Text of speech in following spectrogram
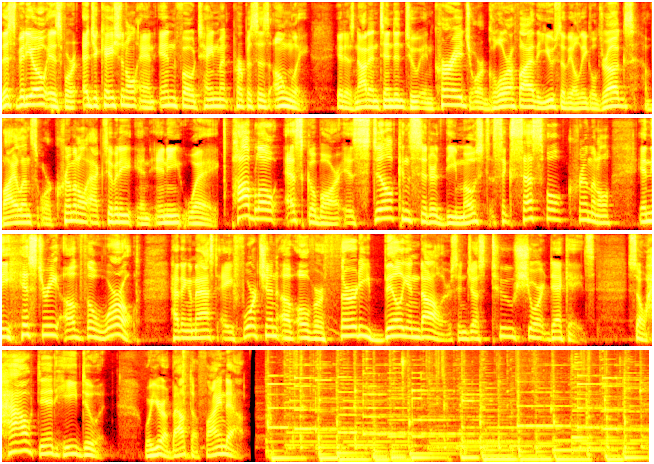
This video is for educational and infotainment purposes only. It is not intended to encourage or glorify the use of illegal drugs, violence, or criminal activity in any way. Pablo Escobar is still considered the most successful criminal in the history of the world, having amassed a fortune of over $30 billion in just two short decades. So, how did he do it? Well, you're about to find out.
